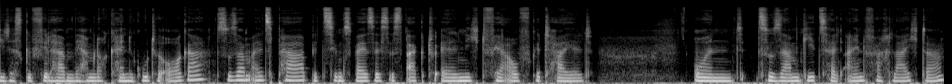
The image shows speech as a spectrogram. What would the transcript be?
die das Gefühl haben, wir haben noch keine gute Orga zusammen als Paar, beziehungsweise es ist aktuell nicht fair aufgeteilt. Und zusammen geht es halt einfach leichter.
